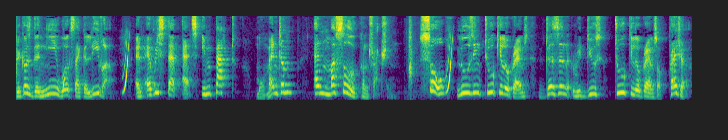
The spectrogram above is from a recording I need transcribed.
because the knee works like a lever and every step adds impact, momentum, and muscle contraction. So, losing two kilograms doesn't reduce two kilograms of pressure.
